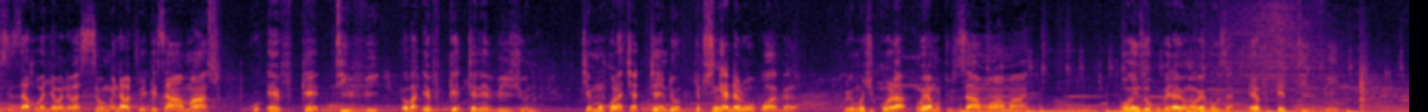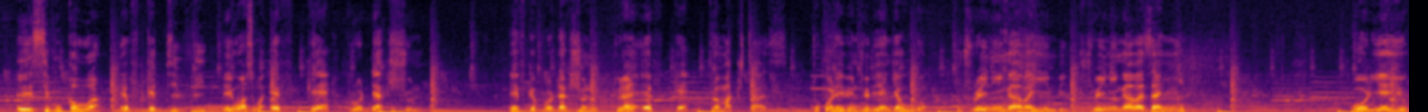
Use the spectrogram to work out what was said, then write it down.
osizaako banyabo ne bassebo mwena batwegesa amaaso ku fk tv oba fk television. Kyemukola kya ttendo kyetusingira ddala okwagala. Buli mukikola mubeera mutuzzaamu amaanyi. Oyinza okubeerayo nga weebuuza fk tv esibukawa fk tv eri wansi wa fk production. Fk production tulina ne fk dramactors tukola ebintu ebyenjawulo tutraininga abayimbi tutraininga abazanyi oli eyo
